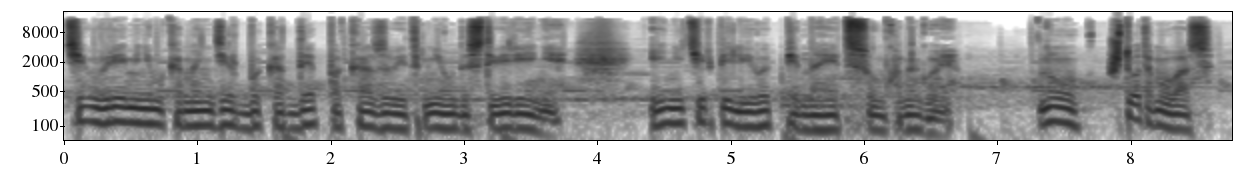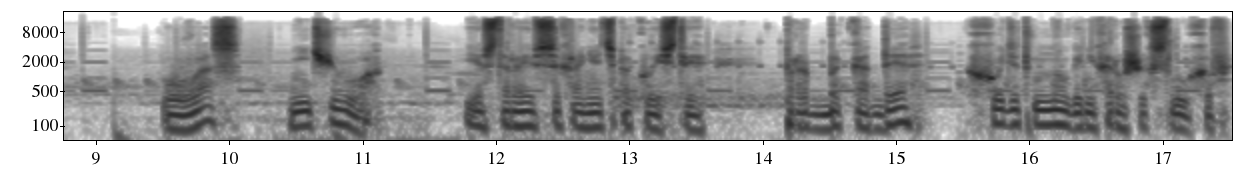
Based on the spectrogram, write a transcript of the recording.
Тем временем командир БКД показывает мне удостоверение и нетерпеливо пинает сумку ногой. «Ну, что там у вас?» «У вас ничего». Я стараюсь сохранять спокойствие. Про БКД ходит много нехороших слухов.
